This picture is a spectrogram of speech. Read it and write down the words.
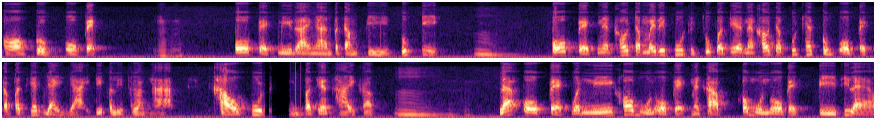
ของกลุ่มโอเปกอือฮึโอเปกมีรายงานประจำปีทุกปีอืมโอเปกเนี่ยเขาจะไม่ได้พูดถึงทุกประเทศนะเขาจะพูดแค่กลุ่มโอเปกกับประเทศใหญ่ ๆ ที่ผลิตพลังงาน เขาพูดถึงประเทศไทยครับอืม และโอเปกวันนี้ข้อมูลโอเปกนะครับ ข้อมูลโอเปกปีที่แล้ว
